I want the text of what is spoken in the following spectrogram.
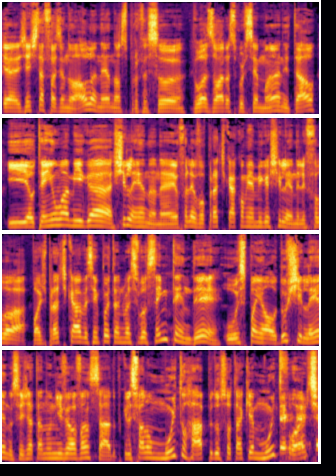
E A gente tá fazendo aula, né? Nosso professor, duas horas por semana e tal. E eu tenho uma amiga chilena, né? Eu falei, eu vou praticar com a minha amiga chilena. Ele falou, ó, pode praticar, vai ser importante, mas se você entender o espanhol do chileno, você já tá num nível avançado. Porque eles falam muito rápido, o sotaque é muito forte.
